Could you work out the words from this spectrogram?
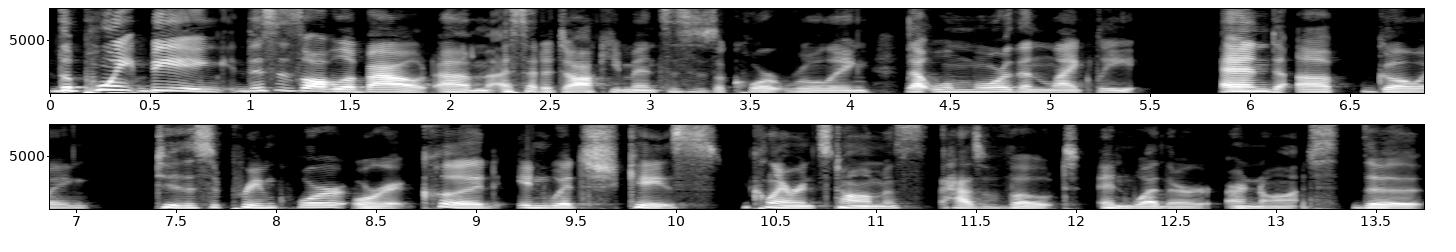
The point being, this is all about um, a set of documents. This is a court ruling that will more than likely end up going to the Supreme Court, or it could, in which case Clarence Thomas has a vote and whether or not the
